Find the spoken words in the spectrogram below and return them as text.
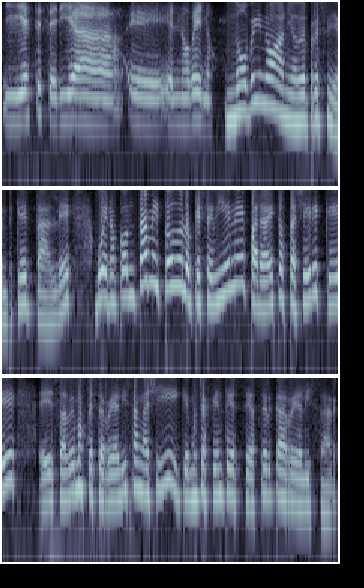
Y este sería eh, el noveno. Noveno año de presidente, ¿qué tal? Eh? Bueno, contame todo lo que se viene para estos talleres que eh, sabemos que se realizan allí y que mucha gente se acerca a realizar.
